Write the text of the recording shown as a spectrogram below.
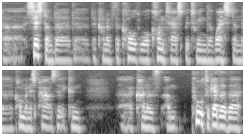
uh, system, the, the the kind of the Cold War contest between the West and the communist powers. That it can uh, kind of um, pull together the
